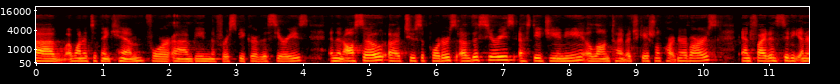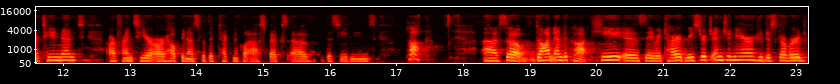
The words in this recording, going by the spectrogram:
Um, I wanted to thank him for um, being the first speaker of this series. And then also uh, two supporters of this series, SDG&E, a longtime educational partner of ours, and Fiden City Entertainment. Our friends here are helping us with the technical aspects of this evening's talk. Uh, so Don Endicott, he is a retired research engineer who discovered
